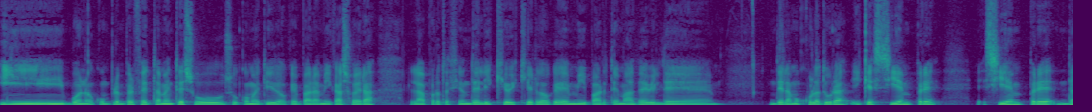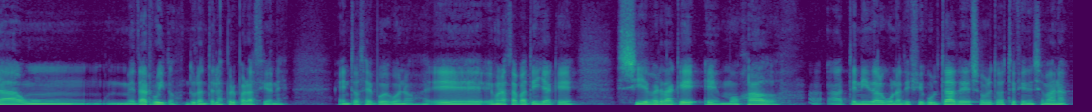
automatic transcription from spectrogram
y bueno, cumplen perfectamente su, su, cometido, que para mi caso era la protección del isquio izquierdo, que es mi parte más débil de, de la musculatura y que siempre, siempre da un, me da ruido durante las preparaciones. Entonces, pues bueno, eh, es una zapatilla que sí es verdad que es mojado, ha tenido algunas dificultades, sobre todo este fin de semana,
